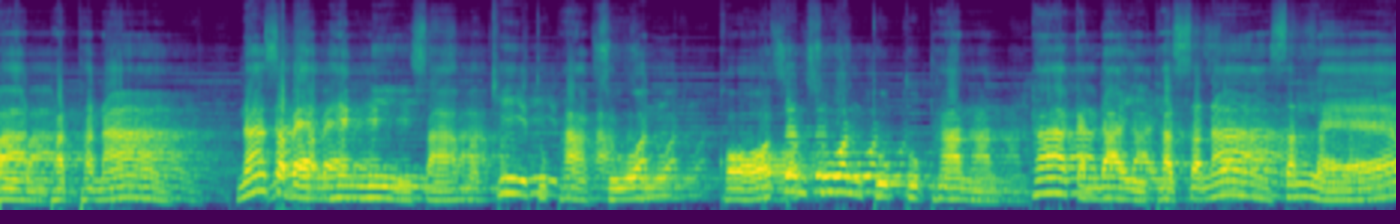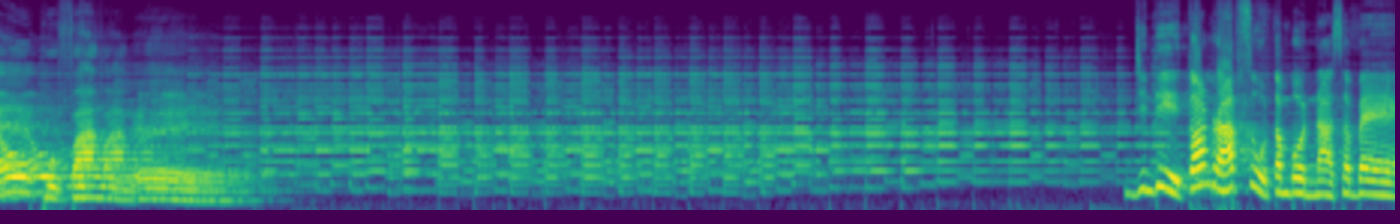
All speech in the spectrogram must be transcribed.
บ้านพัฒนาณสะแบงแห่งนี้สามัคคีทุกภาคส่วน ขอเส้นส่วนทุกทุกท่านผ้ากันใดทัศนาสันแล้วผู้ฟังเอ่ย ยินดีต้อนรับสู่ตำบลนาสะแบง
